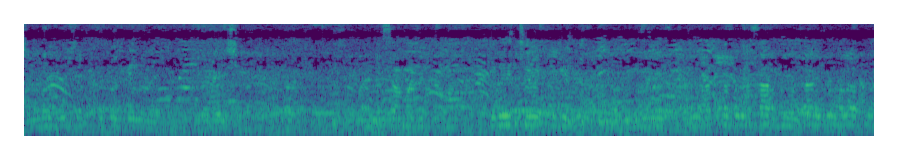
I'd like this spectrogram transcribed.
शंभर दिवसात खूपच गेलो आहे लढाईशी सगळ्यांनी सामाजिक कामात इच्छा व्यक्त केली. आतापर्यंत त्यांनी दिवस. कार्यक्रमाला आपलं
